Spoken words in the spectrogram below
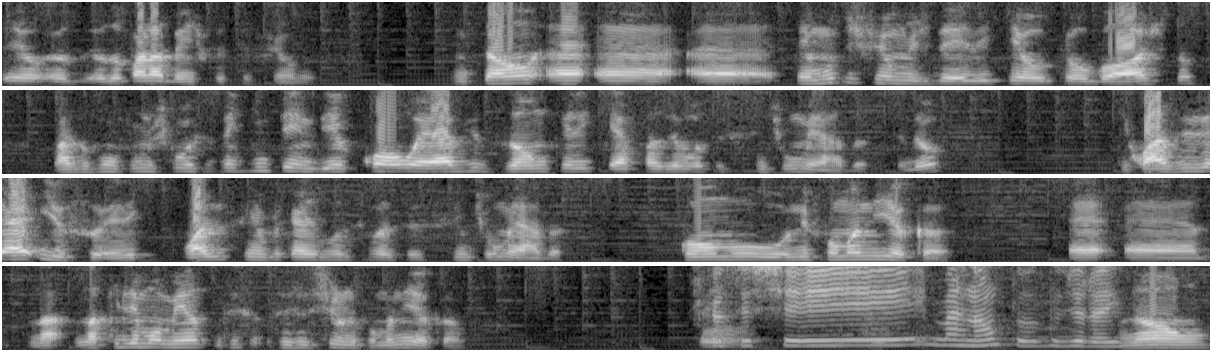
eu, eu, eu dou parabéns por esse filme. Então, é, é, é, tem muitos filmes dele que eu, que eu gosto, mas são filmes que você tem que entender qual é a visão que ele quer fazer você se sentir um merda, entendeu? E quase é isso, ele quase sempre quer você, você se sentir um merda. Como Ninfomaníaca. É, é, na, naquele momento. Vocês assistiram Ninfomaníaca? Eu assisti, mas não tudo direito. Não.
